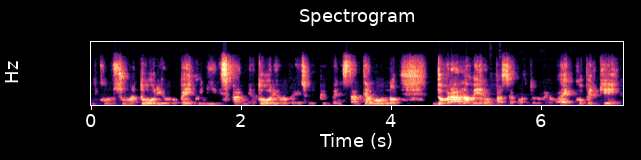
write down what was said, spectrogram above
i consumatori europei, quindi i risparmiatori europei sono i più benestanti al mondo, dovranno avere un passaporto europeo. Ecco perché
